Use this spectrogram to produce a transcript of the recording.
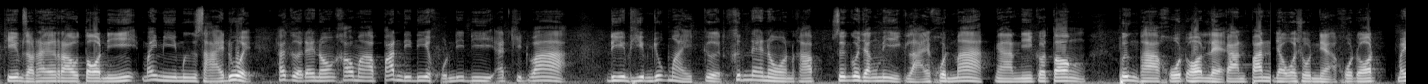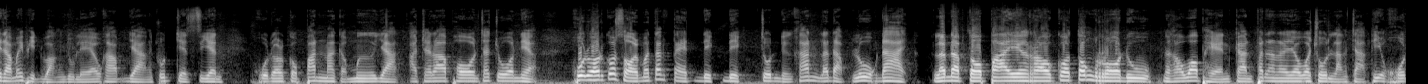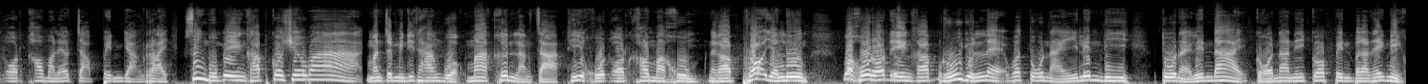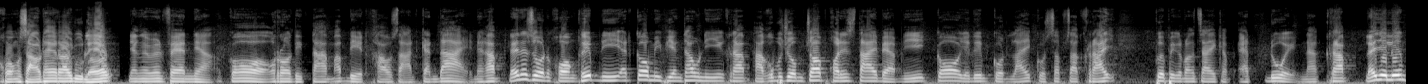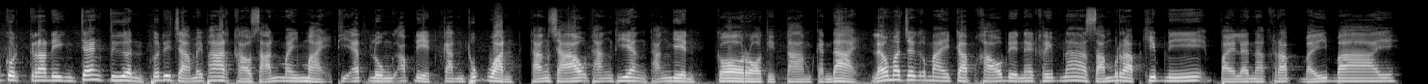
ทีมสาวไทยเราตอนนี้ไม่มีมือซ้ายด้วย ถ้าเกิดได้น้องเข้ามาปั้นดีๆขุนดีๆแอดคิดว่าดีมทีมยุคใหม่เกิดขึ้นแน่นอนครับ ซึ่งก็ยังมีอีกหลายคนมาก งานนี้ก็ต้อง พึ่งพาโค้ดออสแหละการปั้นเยาวชนเนี่ยโค้ดออสไม่ทำให้ผิดหวังอยู่แล้วครับ อย่างชุดเจ็ดเซียนโค้ดออสก็ปั้นมากับมืออย่างอัชราพรชโจนเนี่ยโค้ดออสก็สอนมาตั้งแต่เด็กๆ จนถึงขั้นระดับโลกได้ลำดับต่อไปเราก็ต้องรอดูนะครับว่าแผนการพัฒนาเยาวชนหลังจากที่โค้ดออสเข้ามาแล้วจะเป็นอย่างไร ซึ่งผมเองครับก็เชื่อว่ามันจะมีทิศทางบวกมากขึ้นหลังจากที่โค้ดออสเข้ามาคุมนะครับเพราะอย่าลืม ว่าโค้ชรอดเองครับ รู้อยู่แล้วแหละว่าตัวไหนเล่นดี ตัวไหนเล่นได้ ก่อนหน้านี้ก็เป็นประธานเทคนิคของสาวไทยเราอยู่แล้วยังไงแฟนๆเนี่ยก็รอติดตามอัปเดตข่าวสารกันได้นะครับและในส่วนของคลิปนี้แอดก็มีเพียงเท่านี้ครับหากคุณผู้ชมชอบคอนเทนต์สไตล์แบบนี้ก็อย่าลืมกดไลค์กด Subscribe เพื่อเป็นกำลังใจกับแอดด้วยนะครับ และอย่าลืมกดกระดิ่งแจ้งเตือน เพื่อที่จะไม่พลาดข่าวสารใหม่ๆ ที่แอดลงอัปเดตกันทุกวัน ทั้งเช้า ทั้งเที่ยง ทั้งเย็น ก็รอติดตามกันได้ แล้วมาเจอกันใหม่กับข่าวอัปเดตในคลิปหน้าสำหรับคลิปนี้ไปแล้วนะครับบ๊ายบาย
